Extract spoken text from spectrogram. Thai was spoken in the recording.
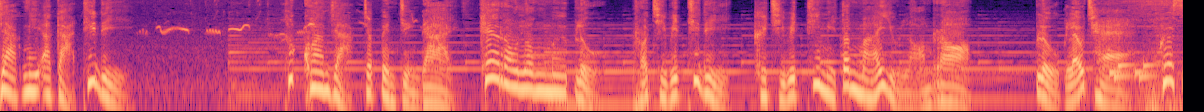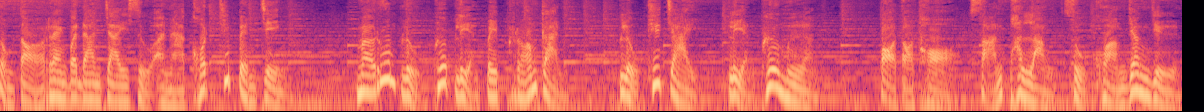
อยากมีอากาศที่ดี ทุกความอยากจะเป็นจริงได้ แค่เราลงมือปลูก เพราะชีวิตที่ดีคือชีวิตที่มีต้นไม้อยู่ล้อมรอบ ปลูกแล้วแชร์ เพื่อส่งต่อแรงบันดาลใจสู่อนาคตที่เป็นจริง มาร่วมปลูกเพื่อเปลี่ยนไปพร้อมกัน ปลูกที่ใจ เปลี่ยนเพื่อเมืองปตทสารพลังสู่ความยั่งยืน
